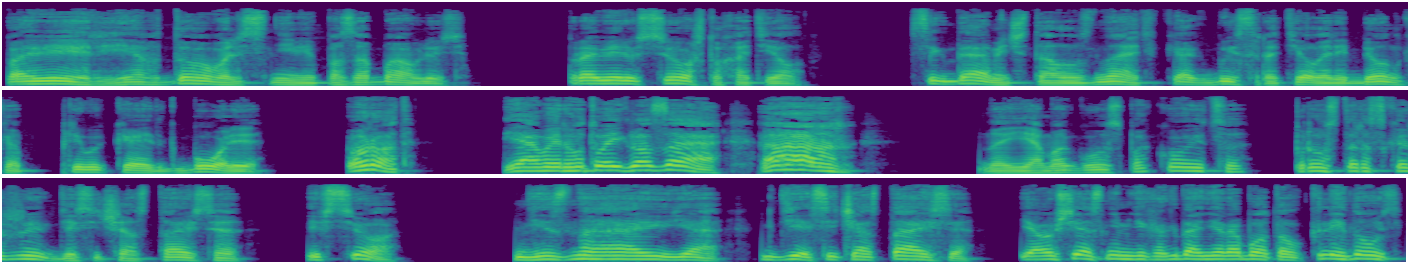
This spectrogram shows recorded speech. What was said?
Поверь, я вдоволь с ними позабавлюсь. Проверю все, что хотел. Всегда мечтал узнать, как быстро тело ребенка привыкает к боли. «Урод! Я вырву твои глаза! Ар!» Да я могу успокоиться. Просто расскажи, где сейчас Тайся, и все. «Не знаю я, где сейчас Тайся. Я вообще с ним никогда не работал, клянусь.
